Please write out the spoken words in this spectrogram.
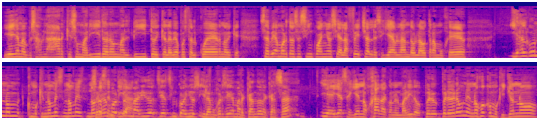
Y ella me empezó a hablar que su marido era un maldito y que le había puesto el cuerno y que se había muerto hace cinco años y a la fecha le seguía hablando la otra mujer. Y algo no, como que no me, no me, no Se lo había muerto sentía. el marido hacía cinco años y la mujer seguía marcando la casa. Y ella seguía enojada con el marido, pero, pero era un enojo como que yo no,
